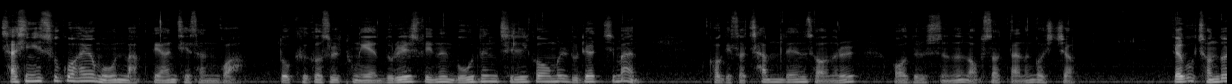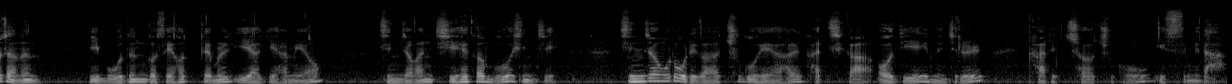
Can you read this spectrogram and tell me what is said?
자신이 수고하여 모은 막대한 재산과 또 그것을 통해 누릴 수 있는 모든 즐거움을 누렸지만 거기서 참된 선을 얻을 수는 없었다는 것이죠. 결국 전도자는 이 모든 것의 헛됨을 이야기하며 진정한 지혜가 무엇인지, 진정으로 우리가 추구해야 할 가치가 어디에 있는지를 가르쳐 주고 있습니다.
